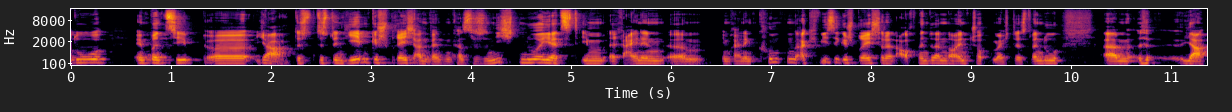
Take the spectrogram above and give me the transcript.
du im Prinzip, äh, ja, das, das du in jedem Gespräch anwenden kannst. Also nicht nur jetzt im reinen, ähm, im reinen Kundenakquisegespräch, sondern auch wenn du einen neuen Job möchtest. Wenn du, ähm, ja,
